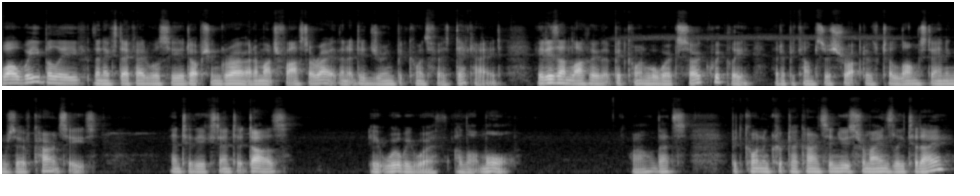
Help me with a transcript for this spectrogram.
While we believe the next decade will see adoption grow at a much faster rate than it did during Bitcoin's first decade, it is unlikely that Bitcoin will work so quickly that it becomes disruptive to long standing reserve currencies. And to the extent it does, it will be worth a lot more. Well, that's Bitcoin and cryptocurrency news from Ainslie today.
